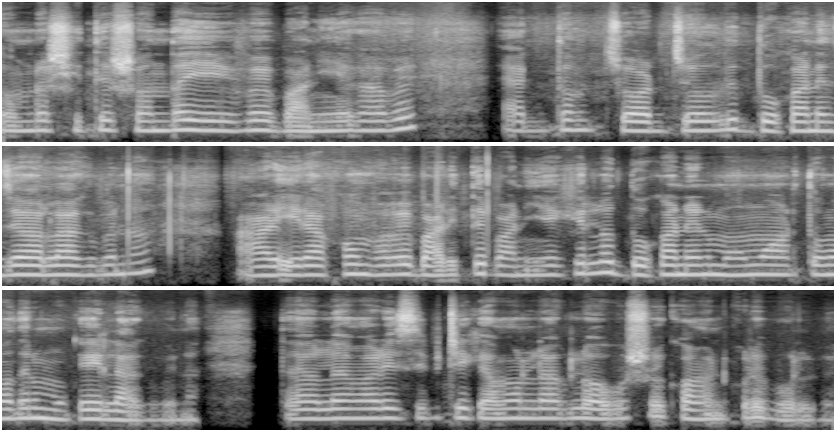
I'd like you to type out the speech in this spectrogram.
তোমরা শীতের সন্ধ্যায় এইভাবে বানিয়ে খাবে। একদম চট জলদি দোকানে যাওয়া লাগবে না। আর এরকমভাবে বাড়িতে বানিয়ে খেলেও দোকানের মোমো আর তোমাদের মুখেই লাগবে না। তাহলে আমার রেসিপিটি কেমন লাগল অবশ্যই কমেন্ট করে বলবে।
